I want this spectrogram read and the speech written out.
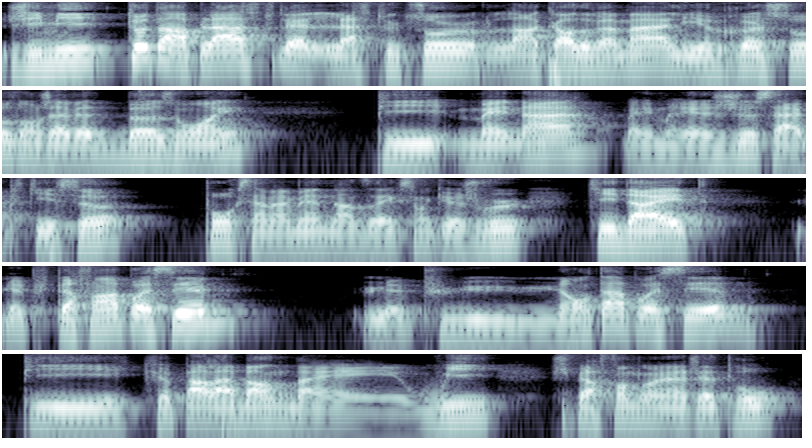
j'ai mis tout en place, toute la, structure, l'encadrement, les ressources dont j'avais besoin. Puis maintenant, ben, il me juste à appliquer ça pour que ça m'amène dans la direction que je veux, qui est d'être le plus performant possible, le plus longtemps possible, puis que par la bande, ben oui, je performe comme un athlète pro,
